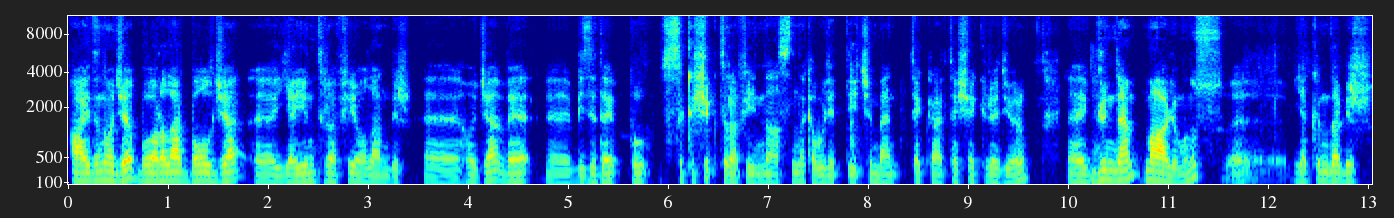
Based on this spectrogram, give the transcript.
Aydın Hoca bu aralar bolca e, yayın trafiği olan bir e, hoca ve e, bizi de de bu sıkışık trafiğinde aslında kabul ettiği için ben tekrar teşekkür ediyorum. E, gündem malumunuz. E, yakında bir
